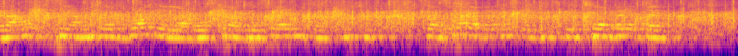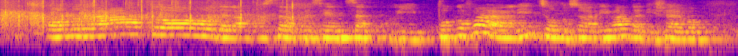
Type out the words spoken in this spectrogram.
Grazie anche a voi della vostra presenza qui stasera, veramente perché ci avete onorato della vostra presenza qui. Poco fa all'inizio quando sono arrivata dicevo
